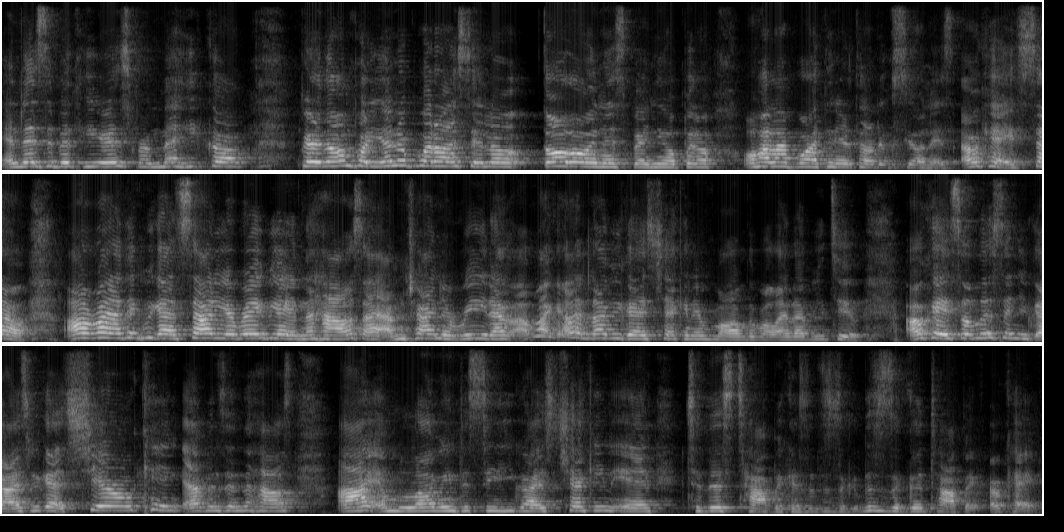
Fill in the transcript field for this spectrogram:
Elizabeth here is from Mexico. Perdón, pero yo no puedo hacerlo todo en español, pero ojalá pueda tener traducciones. Okay, so, all right, I think we got Saudi Arabia in the house. I, am trying to read. I'm, oh my God, I love you guys checking in from all over the world. I love you too. Okay, so listen, you guys, we got Cheryl King Evans in the house. I am loving to see you guys checking in to this topic because this is a, this is a good topic. Okay,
